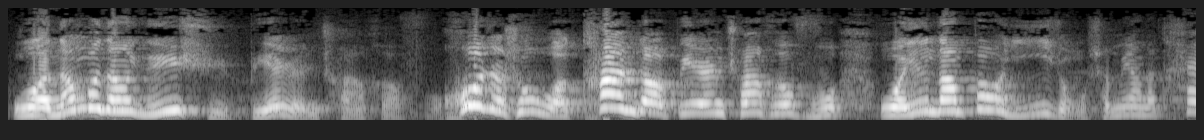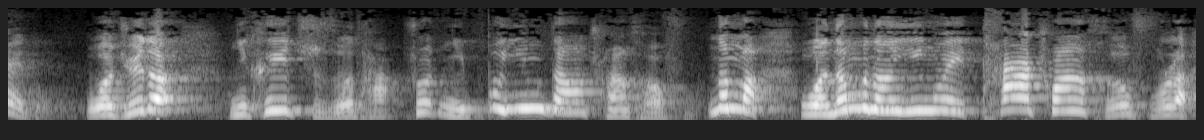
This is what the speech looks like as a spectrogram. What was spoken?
我能不能允许别人穿和服，或者说，我看到别人穿和服，我应当抱以一种什么样的态度？我觉得你可以指责他说你不应当穿和服。那么，我能不能因为他穿和服了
